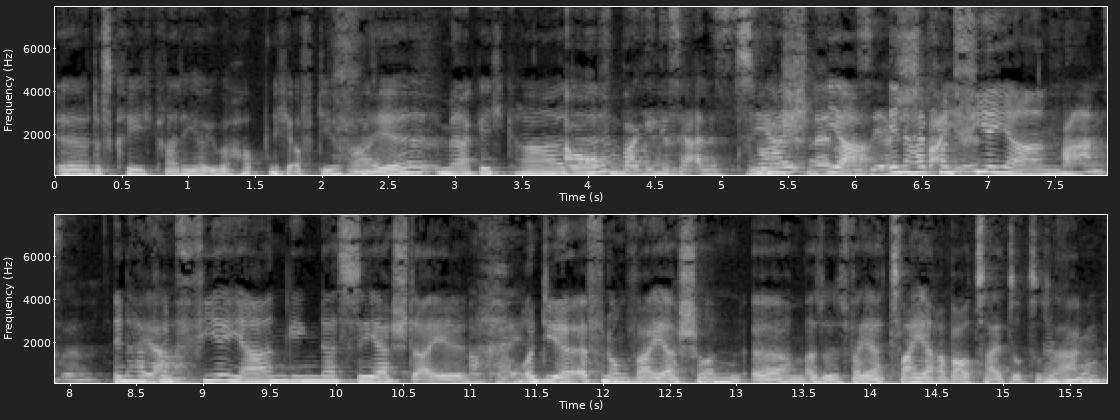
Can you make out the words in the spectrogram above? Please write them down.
das kriege ich gerade ja überhaupt nicht auf die Reihe, merke ich gerade. Aber offenbar ging es ja alles sehr Zwei, schnell ja, und sehr innerhalb steil. von vier Jahren. Wahnsinn. Innerhalb ja. von vier Jahren ging das sehr steil. Okay. Und die Eröffnung war ja schon, ähm, also es war ja zwei Jahre Bauzeit sozusagen. Mhm.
